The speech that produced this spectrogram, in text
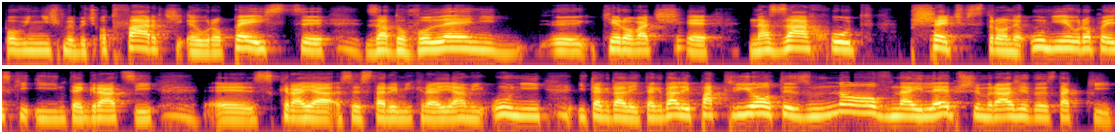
powinniśmy być otwarci, europejscy, zadowoleni, y, kierować się na zachód, przejść w stronę Unii Europejskiej i integracji y, z kraja, ze starymi krajami Unii i tak dalej, i tak dalej. Patriotyzm, no w najlepszym razie to jest taki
